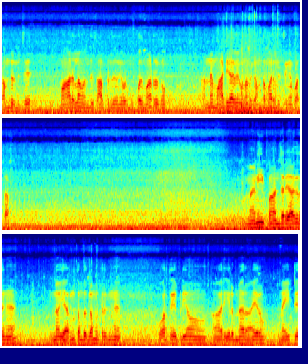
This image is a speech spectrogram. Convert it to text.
கம்ந்துருந்துச்சு மாடெல்லாம் வந்து சாப்பிட்டுருந்ததுங்க ஒரு முப்பது மாடு இருக்கும். அண்ணன் மாட்டுக்காகவே கொண்டு வந்து கம்த மாதிரி இருந்துச்சுங்க பார்த்தா. மணி இப்போ அஞ்சரை ஆகுதுங்க. இன்னும் இரநூத்தம்பது கிலோமீட்டர் இருக்குங்க. போகிறதுக்கு எப்படியும் ஆறு ஏழு மணி நேரம் ஆயிரும். நைட்டு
